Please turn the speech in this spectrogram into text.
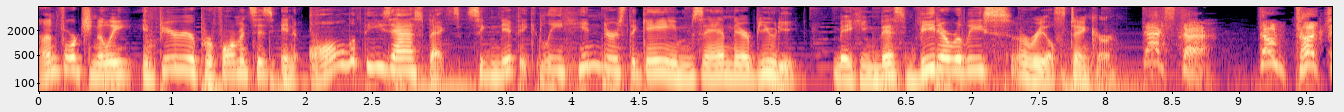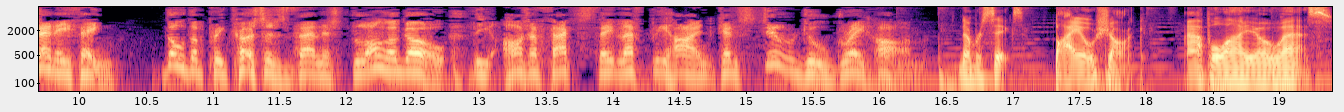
Unfortunately, inferior performances in all of these aspects significantly hinders the games and their beauty, making this Vita release a real stinker. Daxter, don't touch anything! Though the precursors vanished long ago, the artifacts they left behind can still do great harm. Number 6. Bioshock, Apple iOS.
